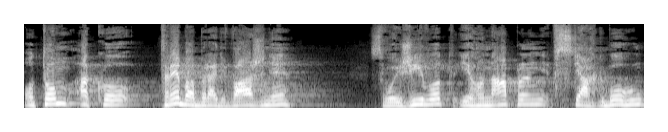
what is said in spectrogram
O tom, ako treba brať vážne svoj život, jeho náplň, vzťah k Bohu,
